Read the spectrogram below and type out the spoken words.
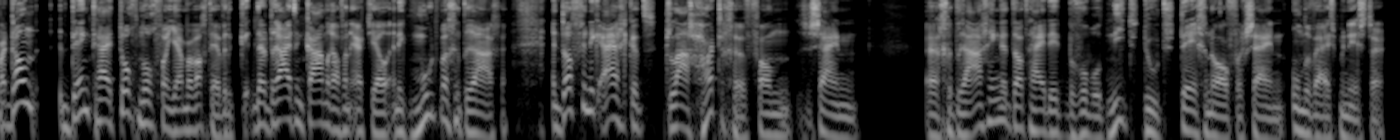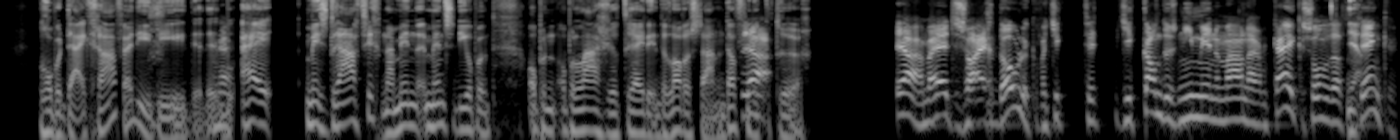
Maar dan denkt hij toch nog van, ja maar wacht even, er draait een camera van RTL en ik moet me gedragen. En dat vind ik eigenlijk het laaghartige van zijn eh, gedragingen. Dat hij dit bijvoorbeeld niet doet tegenover zijn onderwijsminister Robert Dijkgraaf. Hè, die, die, de- de- Nee. Hij misdraagt zich naar min- mensen die op een, op, een, op een lagere treden in de ladder staan. En dat vind Ja. ik terug. Ja, maar het is wel echt dodelijk. Want je, je kan dus niet meer normaal naar hem kijken zonder dat te Ja. denken.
